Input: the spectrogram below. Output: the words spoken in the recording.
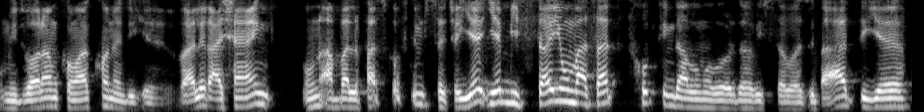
امیدوارم کمک کنه دیگه. ولی قشنگ اون اول فصل گفتیم سه چه یه یه بیستایی اون وسط خوب تیم دوم آورده بیستا بازی. بعد دیگه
